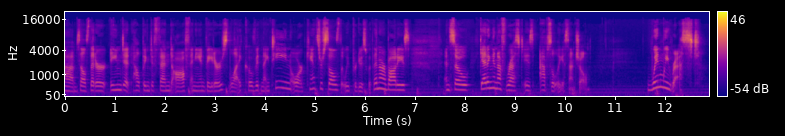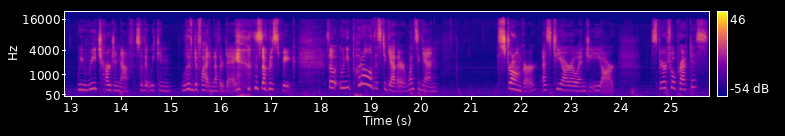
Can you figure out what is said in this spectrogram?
um, cells that are aimed at helping defend off any invaders like COVID 19 or cancer cells that we produce within our bodies. And so, getting enough rest is absolutely essential. When we rest, we recharge enough so that we can live to fight another day, so to speak. So, when you put all of this together, once again, stronger, S T R O N G E R, Spiritual practice,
